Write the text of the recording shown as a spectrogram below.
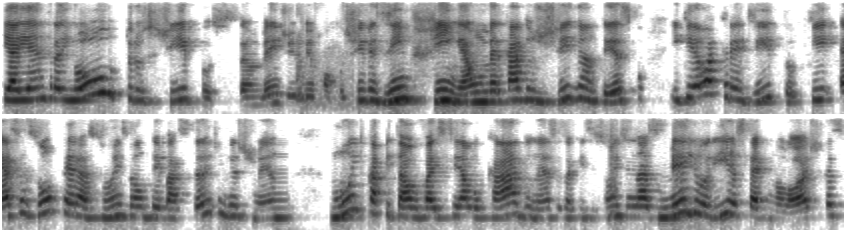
e aí entra em outros tipos também de biocombustíveis, enfim, é um mercado gigantesco e que eu acredito que essas operações vão ter bastante investimento, muito capital vai ser alocado nessas aquisições e nas melhorias tecnológicas,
